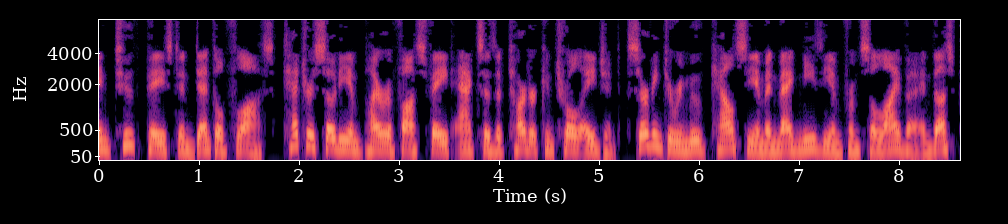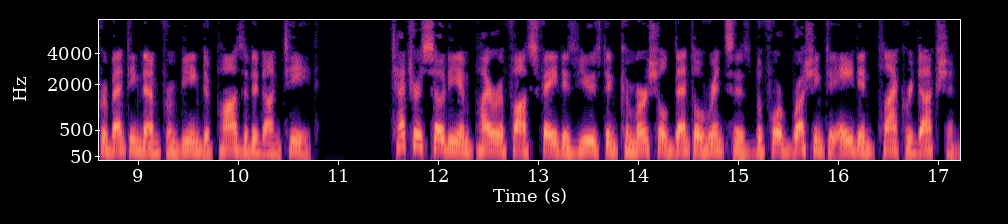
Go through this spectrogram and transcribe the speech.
In toothpaste and dental floss, tetrasodium pyrophosphate acts as a tartar control agent, serving to remove calcium and magnesium from saliva and thus preventing them from being deposited on teeth. Tetrasodium pyrophosphate is used in commercial dental rinses before brushing to aid in plaque reduction.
